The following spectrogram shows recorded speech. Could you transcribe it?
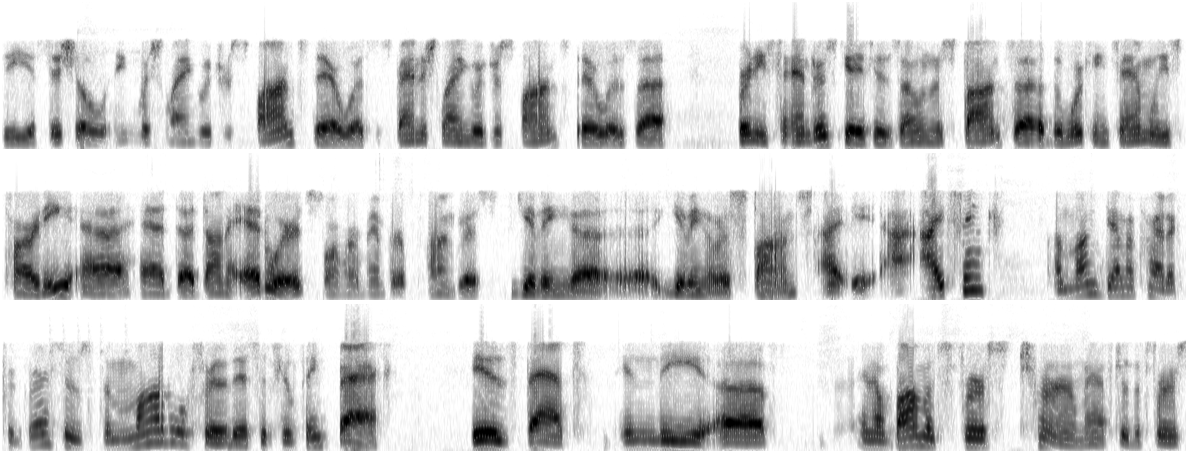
the official English language response. There was a Spanish language response. There was uh, Bernie Sanders gave his own response. Uh, the Working Families Party uh, had uh, Donna Edwards, former member of Congress, giving uh, giving a response. I, I think among Democratic progressives, the model for this, if you think back, is that in the uh, in Obama's first term, after the first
